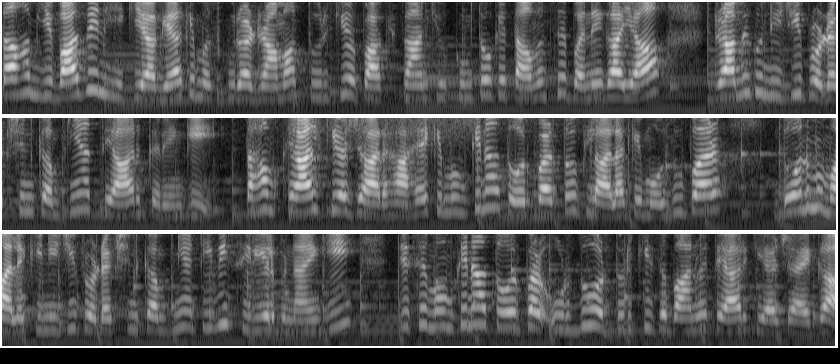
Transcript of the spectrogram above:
ताहम ये वाजे नहीं किया गया कि मस्कूरा ड्रामा तुर्की और पाकिस्तान की हुकूमतों के तावन से बनेगा या ड्रामे को निजी प्रोडक्शन कंपनियाँ तैयार करेंगी। ताहम ख्याल किया जा रहा है कि मुमकिन तौर पर तुर्क लाला के मौजू पर दोनों ममालिक की निजी प्रोडक्शन कंपनियाँ टीवी सीरियल बनाएँगी, जिसे मुमकिन तौर पर उर्दू और तुर्की जबान में तैयार किया जाएगा।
